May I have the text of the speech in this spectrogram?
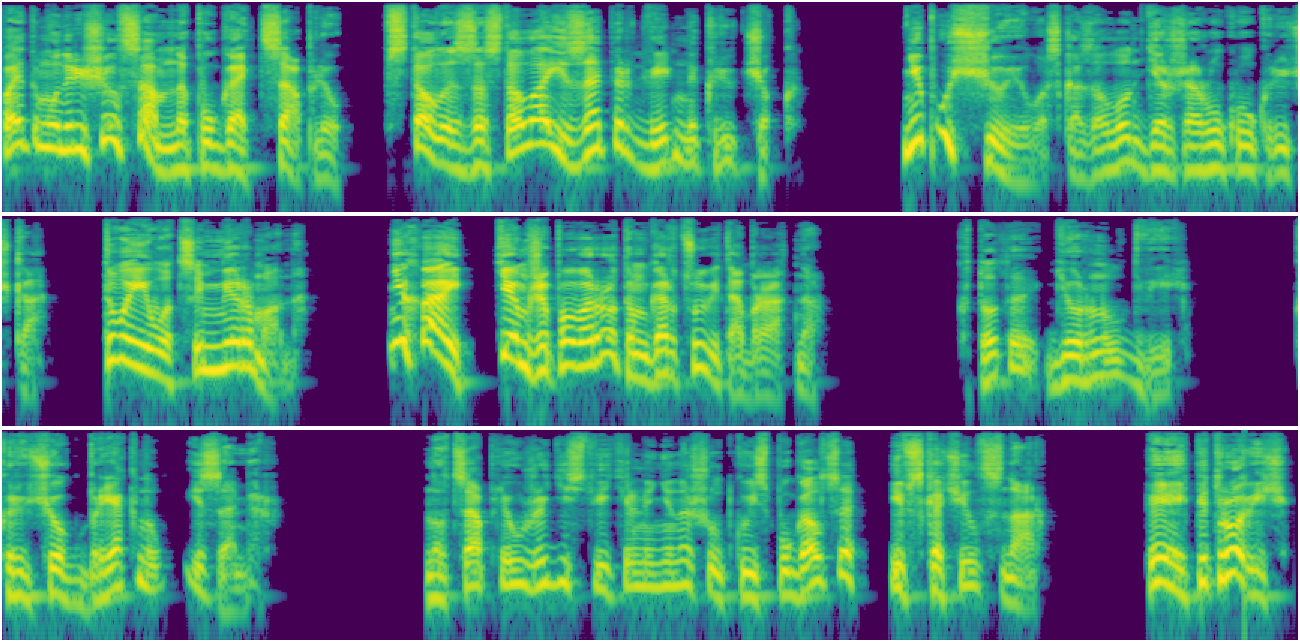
Поэтому он решил сам напугать цаплю, встал из-за стола и запер дверь на крючок. — Не пущу его, — сказал он, держа руку у крючка, — твоего циммермана. Нехай тем же поворотом горцует обратно. Кто-то дернул дверь. Крючок брякнул и замер. Но цапля уже действительно не на шутку испугался и вскочил с нар. — Эй, Петрович,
